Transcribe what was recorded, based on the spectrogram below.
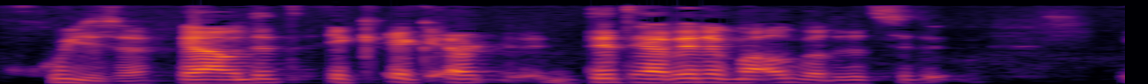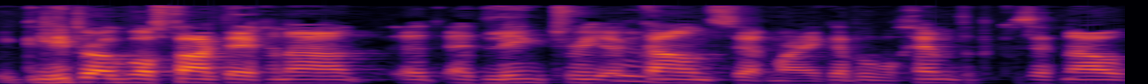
Goeie zeg. Ja, want dit, ik, ik, dit herinner ik me ook wel. Dit zit, ik liep er ook wel vaak tegenaan, het, het Linktree mhm. account, zeg maar. Ik heb op een gegeven moment heb ik gezegd, nou,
